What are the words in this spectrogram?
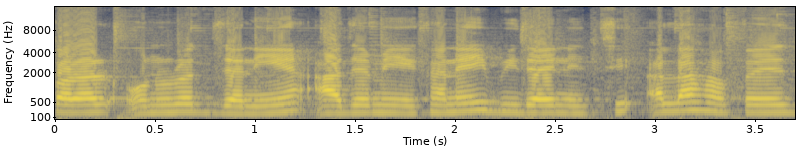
করার অনুরোধ জানিয়ে আজ আমি এখানেই বিদায় নিচ্ছি। আল্লাহ হাফেজ।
